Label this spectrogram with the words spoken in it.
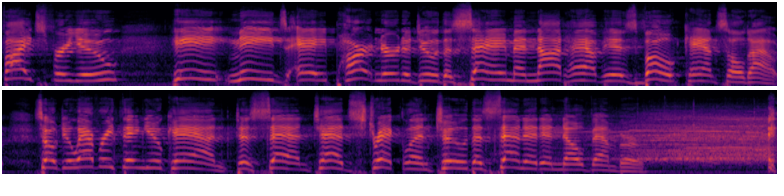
fights for you, he needs a partner to do the same and not have his vote canceled out. So do everything you can to send Ted Strickland to the Senate in November.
